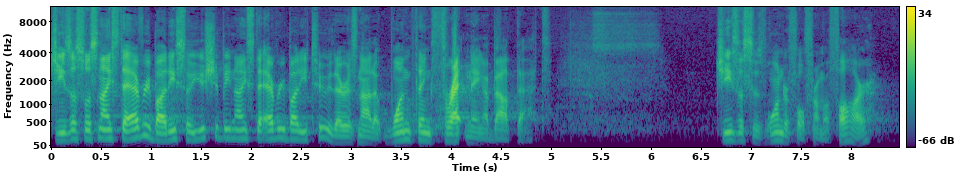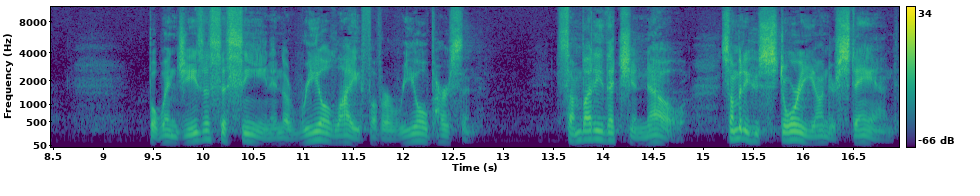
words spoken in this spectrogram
Jesus was nice to everybody, so you should be nice to everybody too. There is not a, one thing threatening about that. Jesus is wonderful from afar. But when Jesus is seen in the real life of a real person, somebody that you know, somebody whose story you understand,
